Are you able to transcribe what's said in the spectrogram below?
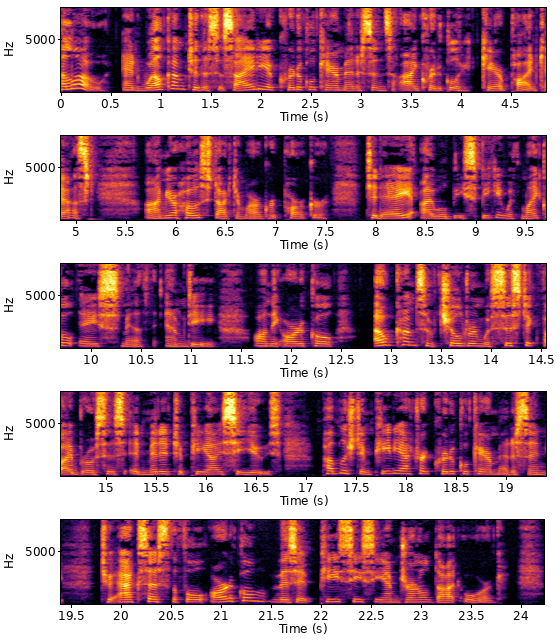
Hello, and welcome to the Society of Critical Care Medicine's iCritical Care podcast. I'm your host, Dr. Margaret Parker. Today, I will be speaking with Michael A. Smith, MD, on the article Outcomes of Children with Cystic Fibrosis Admitted to PICUs, published in Pediatric Critical Care Medicine. To access the full article, visit pccmjournal.org.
